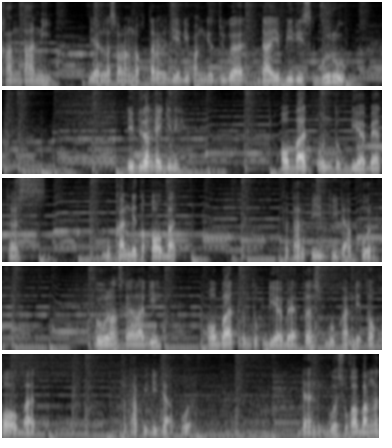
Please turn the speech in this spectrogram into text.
Cantani dia adalah seorang dokter dia dipanggil juga diabetes guru dia bilang kayak gini obat untuk diabetes bukan di toko obat tetapi di dapur. Gue ulang sekali lagi, obat untuk diabetes bukan di toko obat, tetapi di dapur. Dan gue suka banget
